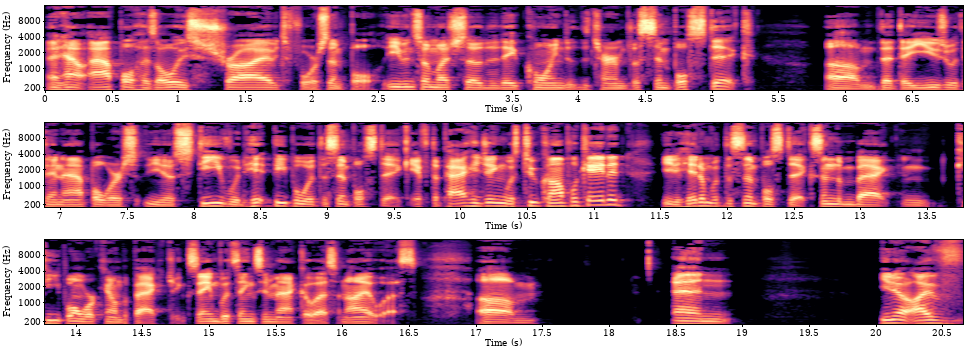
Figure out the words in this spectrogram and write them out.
and how Apple has always strived for simple, even so much so that they've coined the term the simple stick. Um, that they use within Apple, where you know Steve would hit people with the simple stick. If the packaging was too complicated, he'd hit them with the simple stick, send them back, and keep on working on the packaging. Same with things in Mac OS and iOS. Um, and you know, I've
